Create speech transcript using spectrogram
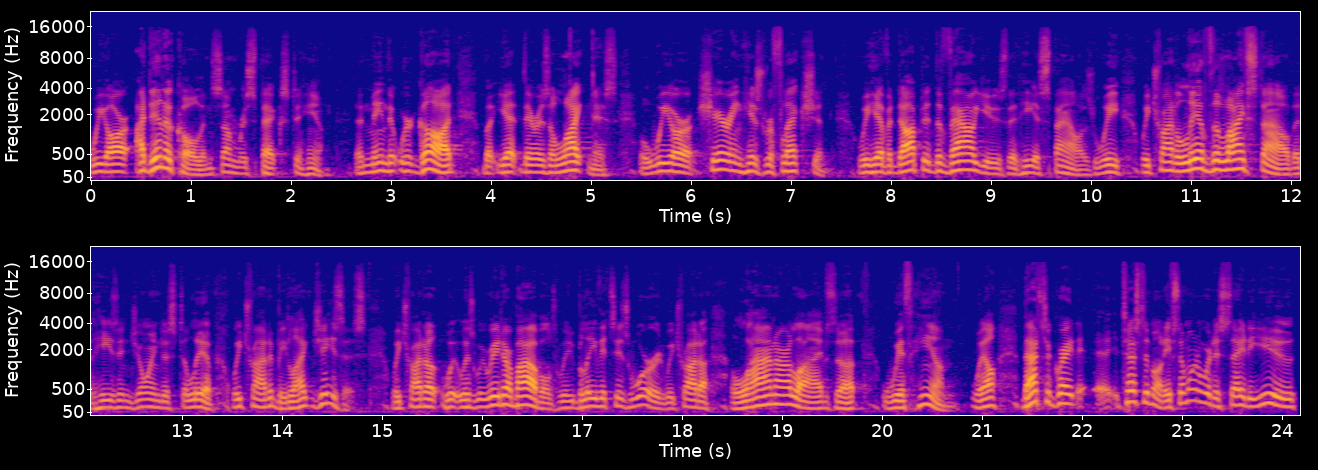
We are identical in some respects to Him. Doesn't mean that we're God, but yet there is a likeness. We are sharing His reflection. We have adopted the values that He espoused. We, we try to live the lifestyle that He's enjoined us to live. We try to be like Jesus. We try to, as we read our Bibles, we believe it's His Word. We try to line our lives up with Him. Well, that's a great uh, testimony. If someone were to say to you,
